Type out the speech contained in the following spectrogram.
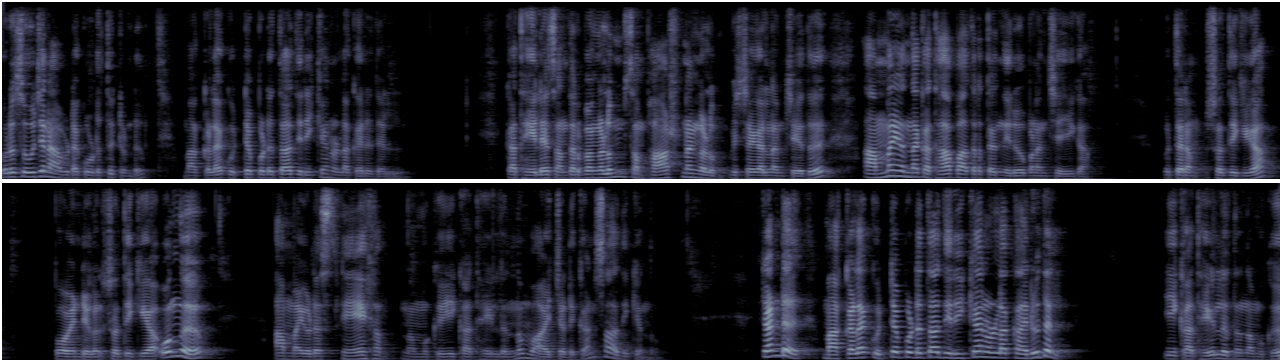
ഒരു സൂചന അവിടെ കൊടുത്തിട്ടുണ്ട്. മക്കളെ കുറ്റപ്പെടുത്താതിരിക്കാനുള്ള കരുതൽ. കഥയിലെ സന്ദർഭങ്ങളും സംഭാഷണങ്ങളും വിശകലനം ചെയ്ത് അമ്മ എന്ന കഥാപാത്രത്തെ നിരൂപണം ചെയ്യുക. ഉത്തരം ശ്രദ്ധിക്കുക. പോയിന്റുകൾ ശ്രദ്ധിക്കുക. ഒന്ന് അമ്മയുടെ സ്നേഹം നമുക്ക് ഈ കഥയിൽ നിന്നും വായിച്ചെടുക്കാൻ സാധിക്കുന്നു. രണ്ട് മക്കളെ കുറ്റപ്പെടുത്താതിരിക്കാനുള്ള കരുതൽ ഈ കഥയിൽ നിന്ന് നമുക്ക്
